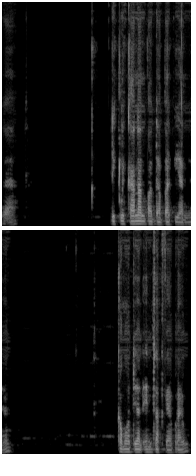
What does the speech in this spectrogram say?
ya diklik kanan pada bagiannya kemudian insert keyframe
